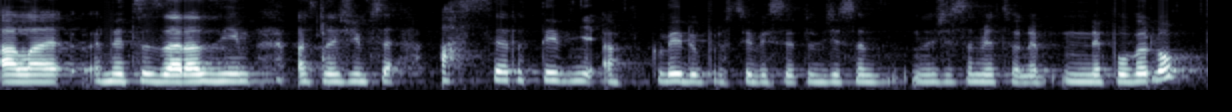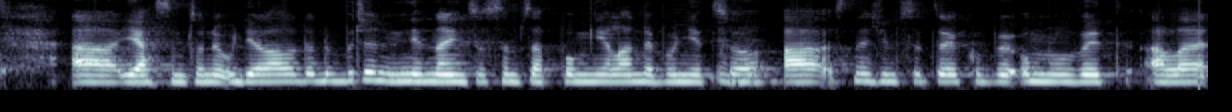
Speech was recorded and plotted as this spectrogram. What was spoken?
ale hned se zarazím a snažím se asertivně a v klidu prostě vysvětlit, že, jsem, že jsem něco ne, nepovedlo. A já jsem to neudělala do dobře, na něco jsem zapomněla nebo něco mm-hmm. a snažím se to jakoby omluvit, ale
